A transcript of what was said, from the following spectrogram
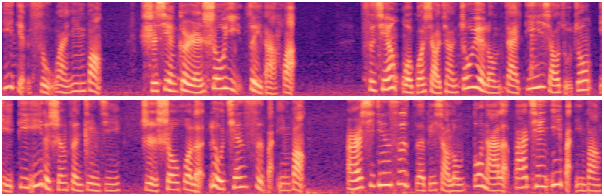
一点四五万英镑，实现个人收益最大化。此前，我国小将周跃龙在第一小组中以第一的身份晋级，只收获了六千四百英镑。而希金斯则比小龙多拿了八千一百英镑。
